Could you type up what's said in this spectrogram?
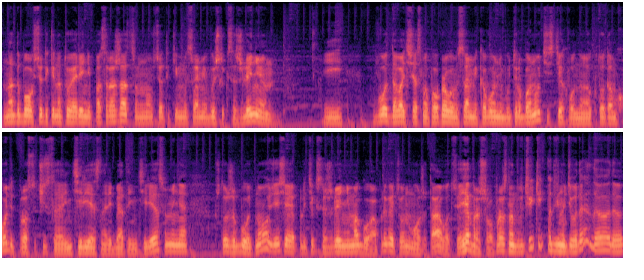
Надо было все-таки на той арене посражаться, но все-таки мы с вами вышли, к сожалению. И вот, давайте сейчас мы попробуем с вами кого-нибудь рубануть из тех, вон, э, кто там ходит. Просто чисто интересно, ребята, интерес у меня. Что же будет? Но здесь я пройти, к сожалению, не могу, а прыгать он может. А, вот, все, я прошел. Просто надо чуть-чуть подвинуть его, да, да, да.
